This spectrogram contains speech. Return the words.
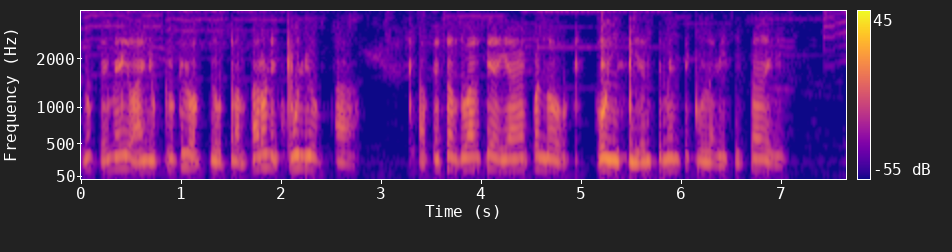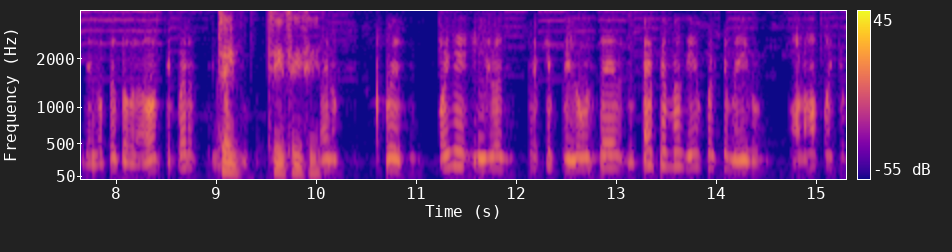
no sé, medio año, creo que lo, lo tramparon en julio a, a, César Duarte allá cuando coincidentemente con la visita de, de López Obrador, ¿te acuerdas? Sí, sí, sí, sí. Bueno, pues, oye, y lo, que y usted, Pepe más bien fue el que me dijo, no, no, pues yo,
